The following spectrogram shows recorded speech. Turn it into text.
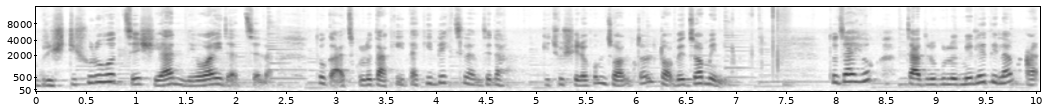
বৃষ্টি শুরু হচ্ছে, সে আর নেওয়াই যাচ্ছে না। তো গাছগুলো তাকিয়ে তাকিয়ে দেখছিলাম যে, না, কিছু সেরকম জল টল টবে জমেনি। তো যাই হোক, চাদরগুলো মেলে দিলাম। আর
